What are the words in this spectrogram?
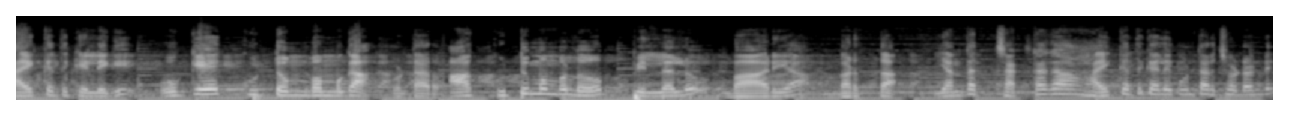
ఐక్యత కలిగి ఒకే కుటుంబముగా ఉంటారు. ఆ కుటుంబంలో పిల్లలు భార్య భర్త ఎంత చక్కగా ఐక్యత కలిగి ఉంటారు చూడండి.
